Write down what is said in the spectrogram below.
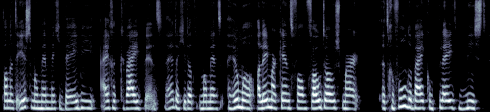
van het eerste moment met je baby eigenlijk kwijt bent. Hè? Dat je dat moment helemaal alleen maar kent van foto's, maar het gevoel daarbij compleet mist.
